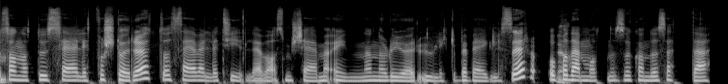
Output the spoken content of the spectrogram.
Sånn at du ser litt forstørret og ser veldig tydelig hva som skjer med øynene når du gjør ulike bevegelser, og på Ja. den måten så kan du sette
